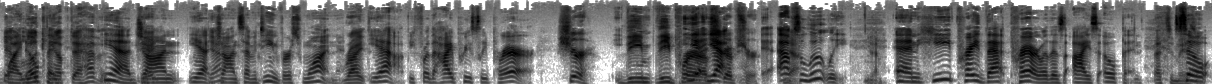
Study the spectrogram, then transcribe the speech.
Yeah, wide looking open, up to heaven. Yeah, Right? John. Yeah, Yeah. John 17, verse one. Right. Yeah, before the high priestly prayer. Sure. The the prayer yeah, of yeah, Scripture. Absolutely. Yeah. And he prayed that prayer with his eyes open. That's amazing. So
